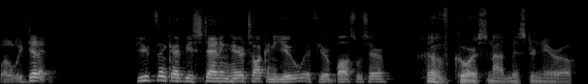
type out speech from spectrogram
Well, we didn't. Do you think I'd be standing here talking to you if your boss was here? Of course not, Mr. Nero.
